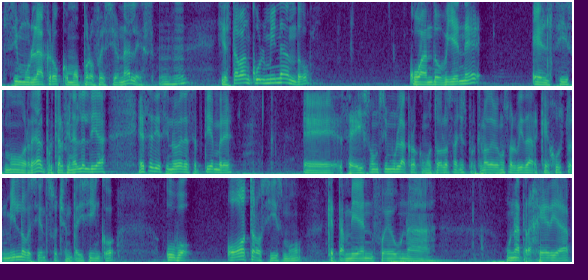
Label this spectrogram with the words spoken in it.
simulacro como profesionales y estaban culminando cuando viene el sismo real, porque al final del día, ese 19 de septiembre, eh, se hizo un simulacro como todos los años, porque no debemos olvidar que justo en 1985 hubo otro sismo que también fue una, una tragedia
